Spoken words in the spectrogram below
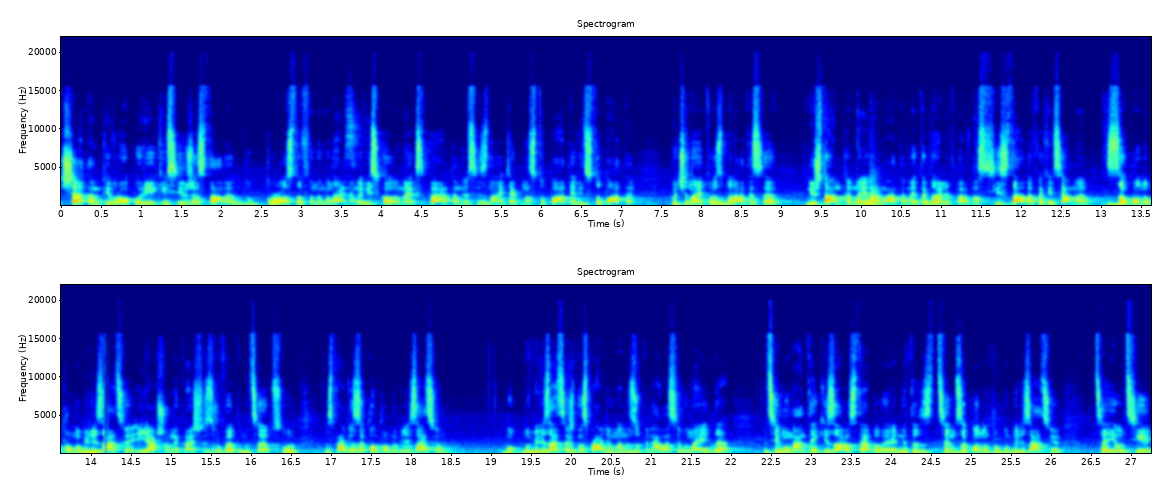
ще там півроку рік, і всі вже стали ну, просто феноменальними військовими експертами. Всі знають, як наступати, відступати, починають розбиратися між танками і гарматами і так далі. Тепер у нас всі стали фахівцями з закону про мобілізацію і як що найкраще зробити. Ну це абсурд. Насправді закон про мобілізацію. Ну, мобілізація ж насправді вона не зупинялася, вона йде. Оці моменти, які зараз треба вирівняти з цим законом про мобілізацію, це є оці,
